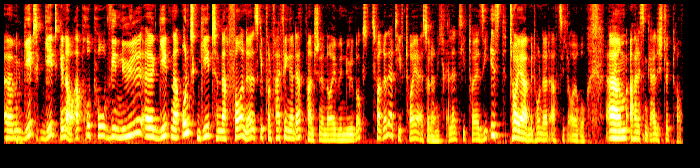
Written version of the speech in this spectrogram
ähm, geht, geht, genau, apropos Vinyl, äh, geht nach und geht nach vorne. Es gibt von Five Finger Death Punch eine neue Vinylbox, zwar relativ teuer ist oder nicht relativ teuer, sie ist teuer mit 180 Euro. Ähm, aber da ist ein geiles Stück drauf.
